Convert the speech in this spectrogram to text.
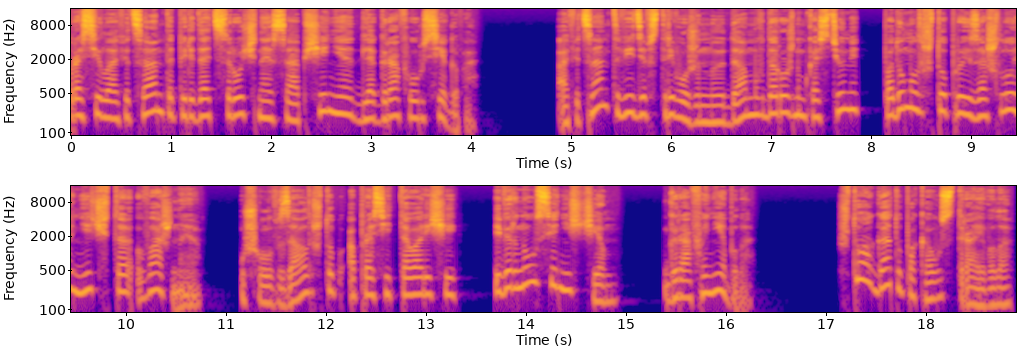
Просила официанта передать срочное сообщение для графа Урсегова. Официант, видя встревоженную даму в дорожном костюме, подумал, что произошло нечто важное — ушел в зал, чтобы опросить товарищей, и вернулся ни с чем. Графа не было. Что Агату пока устраивало.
